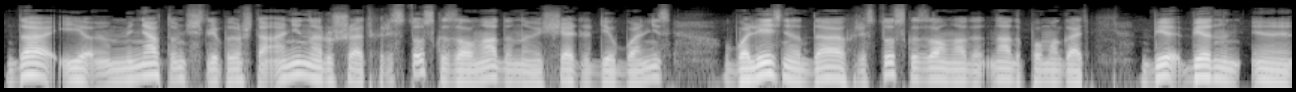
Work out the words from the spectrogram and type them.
да, и меня в том числе, потому что они нарушают. Христос сказал, надо навещать людей в больниц, в болезнях, да, Христос сказал, надо, надо помогать бедным э,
